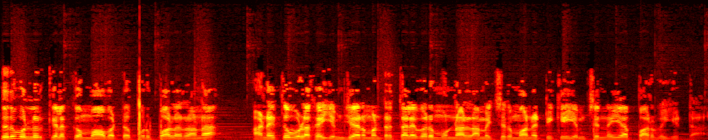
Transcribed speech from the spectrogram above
திருவள்ளூர் கிழக்கு மாவட்ட பொறுப்பாளரான அனைத்து உலக எம்ஜிஆர் மன்ற தலைவரும் முன்னாள் அமைச்சருமான டி கே எம் சின்னையா பார்வையிட்டார்.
